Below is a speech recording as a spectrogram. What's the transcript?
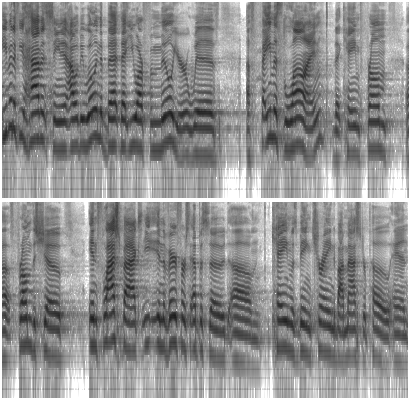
even if you haven't seen it, I would be willing to bet that you are familiar with a famous line that came from, uh, from the show. In flashbacks, in the very first episode, um, Caine was being trained by Master Po, and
